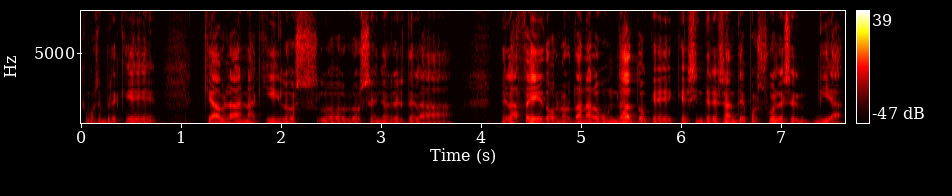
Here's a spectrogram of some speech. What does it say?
como siempre que, que hablan aquí los, los, señores de la, de la Fed o nos dan algún dato que, es interesante, pues suele ser día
